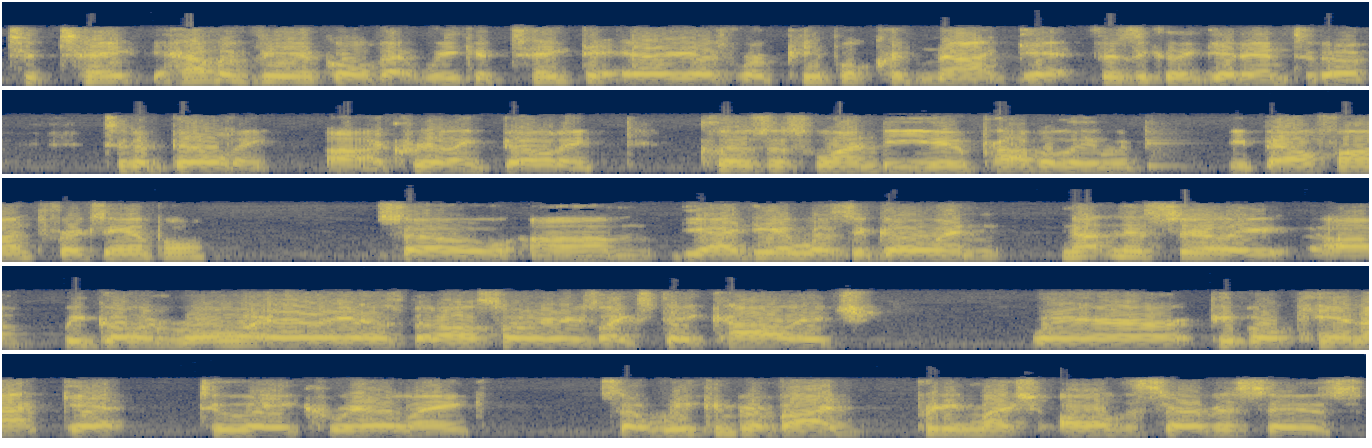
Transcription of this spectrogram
to take have a vehicle that we could take to areas where people could not get physically get into the to the building, uh, a CareerLink building. Closest one to you probably would be Bellefonte, for example. So um, the idea was to go in, not necessarily, uh, we go in rural areas, but also areas like State College where people cannot get to a career link. So we can provide pretty much all the services,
